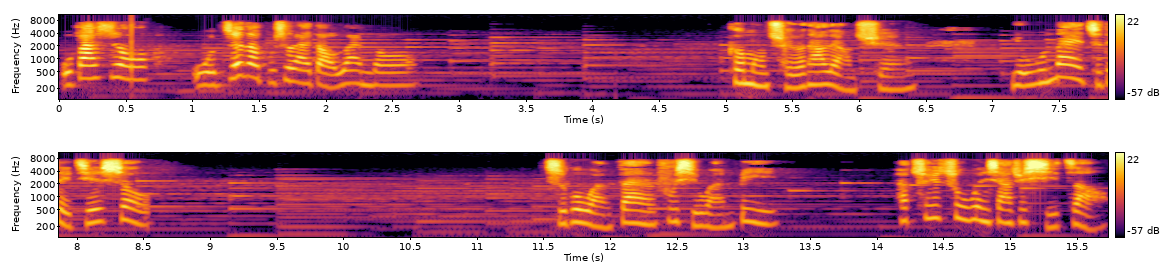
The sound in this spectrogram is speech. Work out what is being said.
我发誓哦，我真的不是来捣乱的哦。科蒙捶了他两拳，也无奈只得接受。吃过晚饭，复习完毕，他催促问下去洗澡。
